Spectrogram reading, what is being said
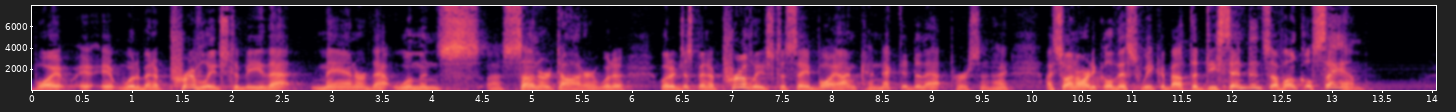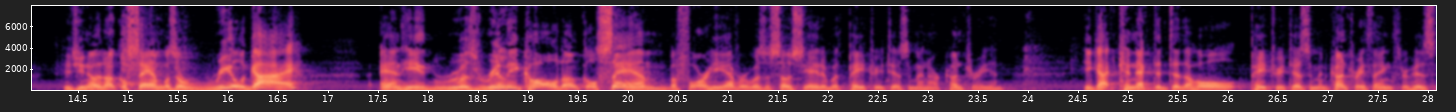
boy, it, it would have been a privilege to be that man or that woman's uh, son or daughter. Would have would have just been a privilege to say, boy, I'm connected to that person. I, I saw an article this week about the descendants of Uncle Sam. Did you know that Uncle Sam was a real guy? And he was really called Uncle Sam before he ever was associated with patriotism in our country. And he got connected to the whole patriotism and country thing through his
